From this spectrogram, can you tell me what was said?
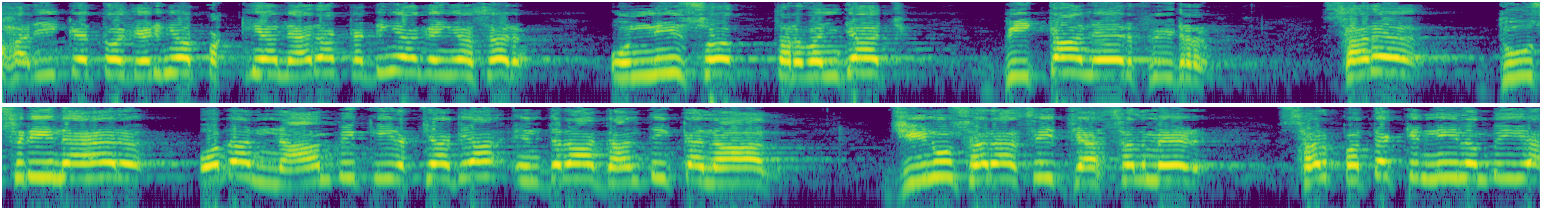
ਹਰੀਕੇ ਤੋਂ ਜਿਹੜੀਆਂ ਪੱਕੀਆਂ ਨਹਿਰਾਂ ਕੱਢੀਆਂ ਗਈਆਂ ਸਰ 1953 ਚ ਬੀਕਾਨੇਰ ਫੀਡਰ ਸਰ ਦੂਸਰੀ ਨਹਿਰ, ਉਹਦਾ ਨਾਮ ਵੀ ਕੀ ਰੱਖਿਆ ਗਿਆ? ਇੰਦਰਾ ਗਾਂਧੀ ਕਨਾਲ। ਜਿਹਨੂੰ ਸਰ ਅਸੀਂ ਜੈਸਲਮੇਰ, ਸਰ ਪਤਾ ਕਿੰਨੀ ਲੰਬੀ ਹੈ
